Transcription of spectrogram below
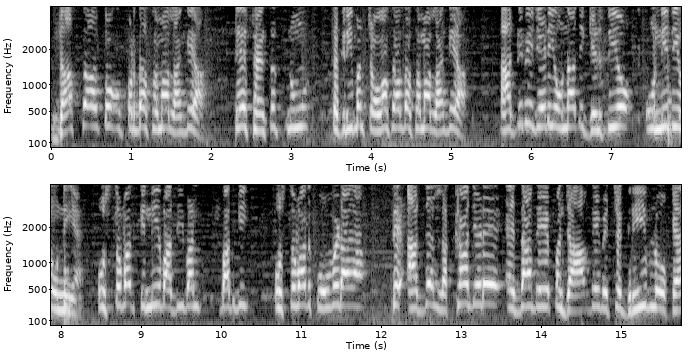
10 ਸਾਲ ਤੋਂ ਉੱਪਰ ਦਾ ਸਮਾਂ ਲੰਘ ਗਿਆ ਤੇ ਸੈਂਸਸ ਨੂੰ ਤਕਰੀਬਨ 14 ਸਾਲ ਦਾ ਸਮਾਂ ਲੰਘ ਗਿਆ। ਅੱਜ ਵੀ ਜਿਹੜੀ ਉਹਨਾਂ ਦੀ ਗਿਣਤੀ ਉਹ ਉਨੀ ਦੀ ਉਨੀ ਹੈ। ਉਸ ਤੋਂ ਬਾਅਦ ਕਿੰਨੀ ਆਬਾਦੀ ਬਣ, ਵੱਧ ਗਈ, ਉਸ ਤੋਂ ਬਾਅਦ ਕੋਵਿਡ ਆਇਆ ਤੇ ਅੱਜ ਲੱਖਾਂ ਜਿਹੜੇ ਐਦਾਂ ਦੇ ਪੰਜਾਬ ਦੇ ਵਿੱਚ ਗਰੀਬ ਲੋਕ ਹੈ,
